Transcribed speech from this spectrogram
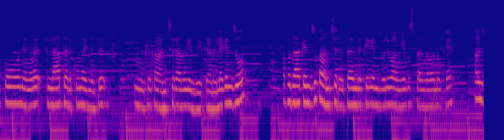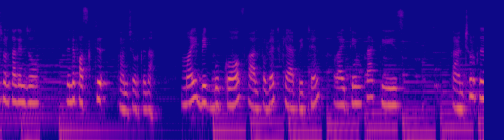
അപ്പോൾ ഞങ്ങൾ എല്ലാ തിരക്കും കഴിഞ്ഞിട്ട് നിങ്ങൾക്ക് കാണിച്ചു തരാമെന്ന് കരുതിയിരിക്കുകയാണ്. അല്ലേ കെഞ്ചു അപ്പോൾ ഇതാ കെഞ്ചു കാണിച്ചു തരും കേട്ടോ എന്തൊക്കെ കെഞ്ചുവിന് വാങ്ങിയ പുസ്തകങ്ങളെന്നൊക്കെ കാണിച്ചു കൊടുത്താ കെഞ്ചു ഇതിന്റെ ഫസ്റ്റ് കാണിച്ചു കൊടുക്കുക my big book of alphabet capital writing practice കാണിച്ചു കൊടുക്ക്.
